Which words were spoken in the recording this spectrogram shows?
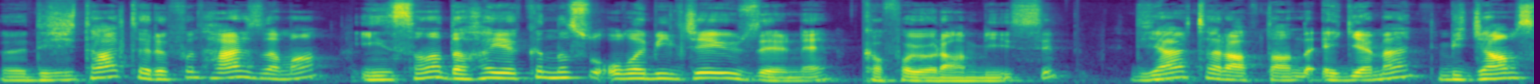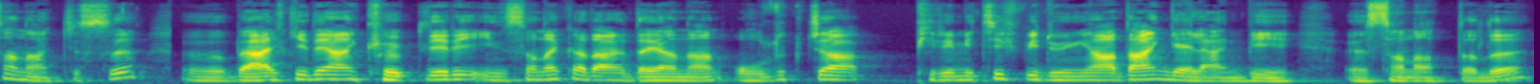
e, dijital tarafın her zaman insana daha yakın nasıl olabileceği üzerine kafa yoran bir isim. Diğer taraftan da egemen bir cam sanatçısı. E, belki de yani kökleri insana kadar dayanan oldukça primitif bir dünyadan gelen bir e, sanat dalı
